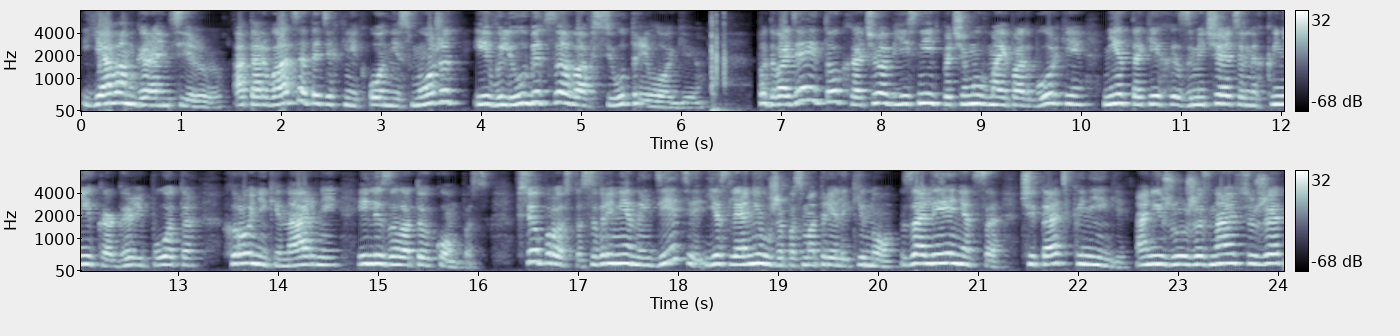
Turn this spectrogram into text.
я вам гарантирую, оторваться от этих книг он не сможет и влюбится во всю трилогию. Подводя итог, хочу объяснить, почему в моей подборке нет таких замечательных книг, как «Гарри Поттер», «Хроники Нарнии» или «Золотой компас». Все просто. Современные дети, если они уже посмотрели кино, заленятся читать книги. Они же уже знают сюжет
